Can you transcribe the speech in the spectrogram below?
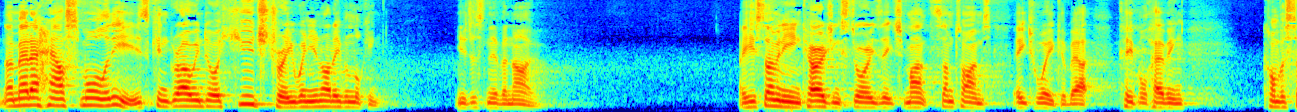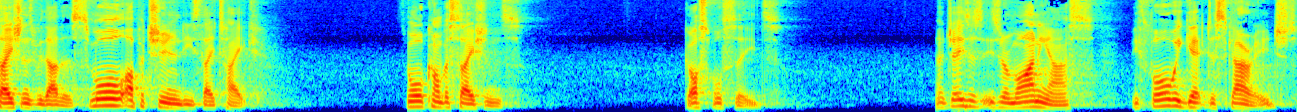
no matter how small it is, can grow into a huge tree when you're not even looking. You just never know. I hear so many encouraging stories each month, sometimes each week, about people having conversations with others, small opportunities they take, small conversations, gospel seeds. Now, Jesus is reminding us before we get discouraged,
